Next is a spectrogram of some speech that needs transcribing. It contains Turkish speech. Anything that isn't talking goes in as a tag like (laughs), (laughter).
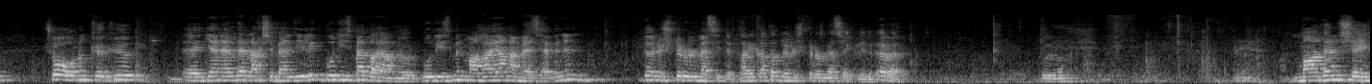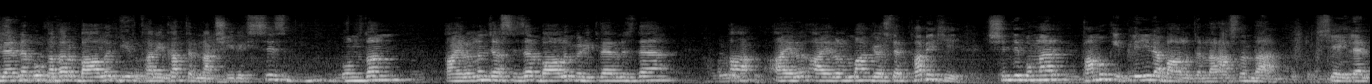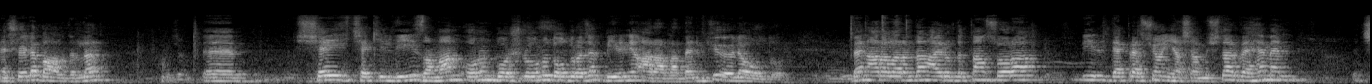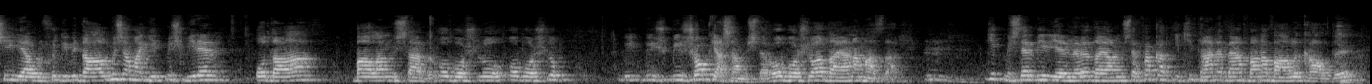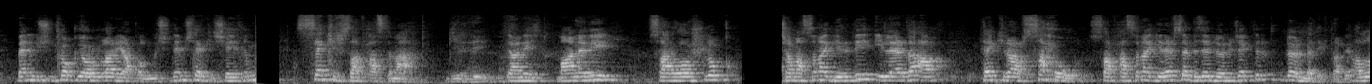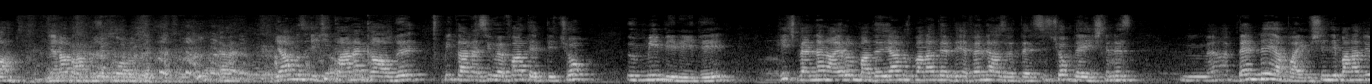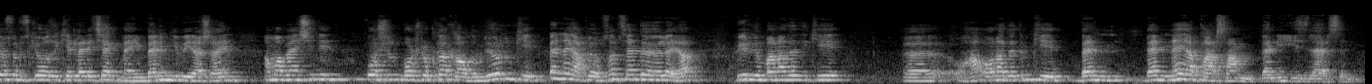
Çoğunun kökü e, genelde Nakşibendilik Budizme dayanıyor. Budizmin Mahayana mezhebinin dönüştürülmesidir. Tarikata dönüştürülme şeklidir. Evet. Buyurun. Madem şeyhlerine bu kadar bağlı bir tarikattır Nakşilik. Siz bundan ayrılınca size bağlı müritlerinizde ayrı, ayrılma göster. Tabii ki şimdi bunlar pamuk ipliğiyle bağlıdırlar aslında şeyhlerine. Şöyle bağlıdırlar. Ee, şeyh çekildiği zaman onun boşluğunu dolduracak birini ararlar. Benimki öyle oldu. Ben aralarından ayrıldıktan sonra bir depresyon yaşamışlar ve hemen çil yavrusu gibi dağılmış ama gitmiş birer o dağa bağlanmışlardır. O boşluğu, o boşluk bir, bir, bir şok yaşamışlar. O boşluğa dayanamazlar. Gitmişler bir yerlere dayanmışlar. Fakat iki tane ben, bana bağlı kaldı. Benim için çok yorumlar yapılmış. Demişler ki şeyhim sekir safhasına girdi. Yani manevi sarhoşluk aşamasına girdi. İleride tekrar sahu safhasına girerse bize dönecektir. Dönmedik tabi. Allah Cenab-ı Hak bizi korudu. Evet. Yalnız iki tane kaldı. Bir tanesi vefat etti. Çok ümmi biriydi. Hiç benden ayrılmadı. Yalnız bana derdi Efendi Hazretleri siz çok değiştiniz. Ben ne yapayım? Şimdi bana diyorsunuz ki o zikirleri çekmeyin. Benim gibi yaşayın. Ama ben şimdi boş, boşlukta kaldım. Diyordum ki ben ne yapıyorsam sen de öyle yap. Bir gün bana dedi ki ona dedim ki ben ben ne yaparsam beni izlersin.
